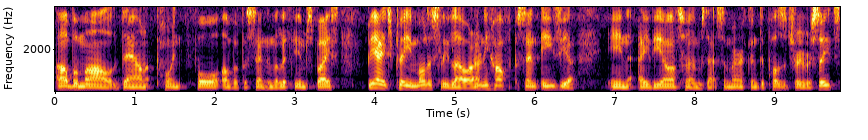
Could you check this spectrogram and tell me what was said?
Albemarle down 0.4 of a percent in the lithium space, BHP modestly lower, only half a percent easier in ADR terms. That's American Depository Receipts,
